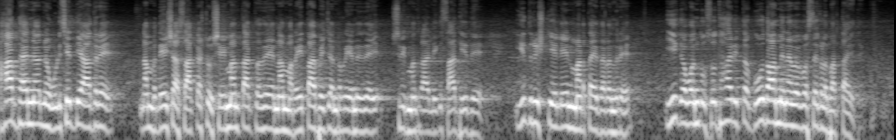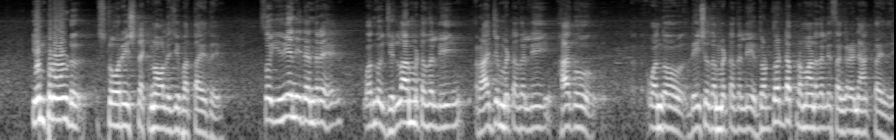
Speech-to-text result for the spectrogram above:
ಆಹಾರ ಧಾನ್ಯವನ್ನು ಉಳಿಸಿದ್ದೇ ಆದರೆ ನಮ್ಮ ದೇಶ ಸಾಕಷ್ಟು ಶ್ರೀಮಂತ ಆಗ್ತದೆ. ನಮ್ಮ ರೈತಾಪಿ ಜನರು ಏನಿದೆ ಶ್ರೀಮಂತರಾಗಲಿಕ್ಕೆ ಸಾಧ್ಯ ಇದೆ. ಈ ದೃಷ್ಟಿಯಲ್ಲಿ ಏನು ಮಾಡ್ತಾ ಇದ್ದಾರೆ ಅಂದರೆ ಈಗ ಒಂದು ಸುಧಾರಿತ ಗೋದಾಮಿನ ವ್ಯವಸ್ಥೆಗಳು ಬರ್ತಾ ಇದೆ. ಇಂಪ್ರೂವ್ಡ್ ಸ್ಟೋರೇಜ್ ಟೆಕ್ನಾಲಜಿ ಬರ್ತಾ ಇದೆ. ಸೊ ಇದೇನಿದೆ ಅಂದರೆ ಒಂದು ಜಿಲ್ಲಾ ಮಟ್ಟದಲ್ಲಿ, ರಾಜ್ಯ ಮಟ್ಟದಲ್ಲಿ ಹಾಗೂ ಒಂದು ದೇಶದ ಮಟ್ಟದಲ್ಲಿ ದೊಡ್ಡ ದೊಡ್ಡ ಪ್ರಮಾಣದಲ್ಲಿ ಸಂಗ್ರಹಣೆ ಆಗ್ತಾ ಇದೆ.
